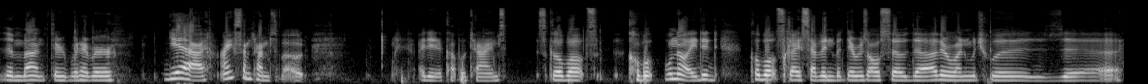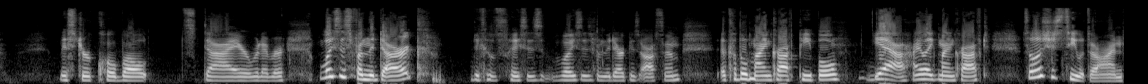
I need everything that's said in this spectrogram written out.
the month or whatever. Yeah, I sometimes vote. I did a couple times. Cobalt, Cobalt. Well, no, I did Cobalt Sky Seven, but there was also the other one, which was uh, Mr. Cobalt Sky or whatever. Voices from the Dark, because Voices Voices from the Dark is awesome. A couple Minecraft people. Yeah, I like Minecraft. So let's just see what's on.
